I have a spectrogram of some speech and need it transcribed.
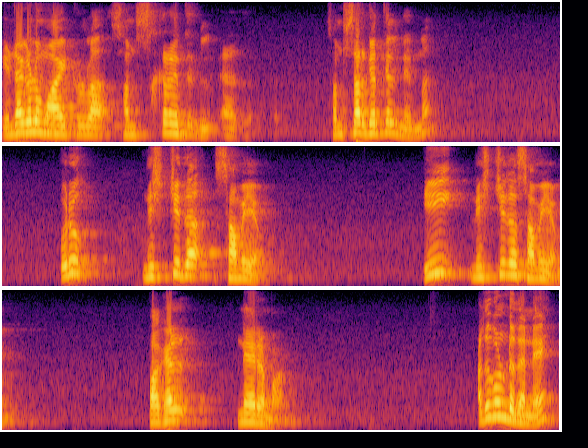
ഇണകളുമായിട്ടുള്ള സംസ്കൃതത്തിൽ സംസർഗത്തിൽ നിന്ന് ഒരു നിശ്ചിത സമയം ഈ നിശ്ചിത സമയം പകൽ നേരമാണ്. അതുകൊണ്ട് തന്നെ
